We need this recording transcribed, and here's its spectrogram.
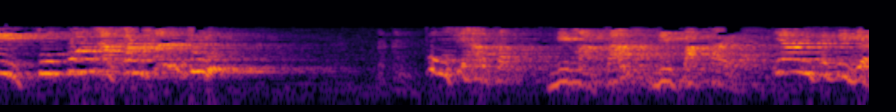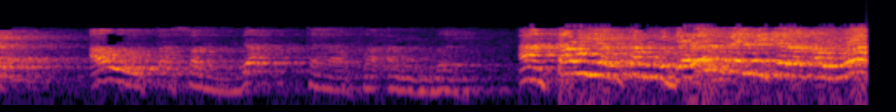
itu pun akan hancur fungsi harta dimakan dipakai yang ketiga au tasaddaqta atau yang kamu jalankan di jalan Allah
